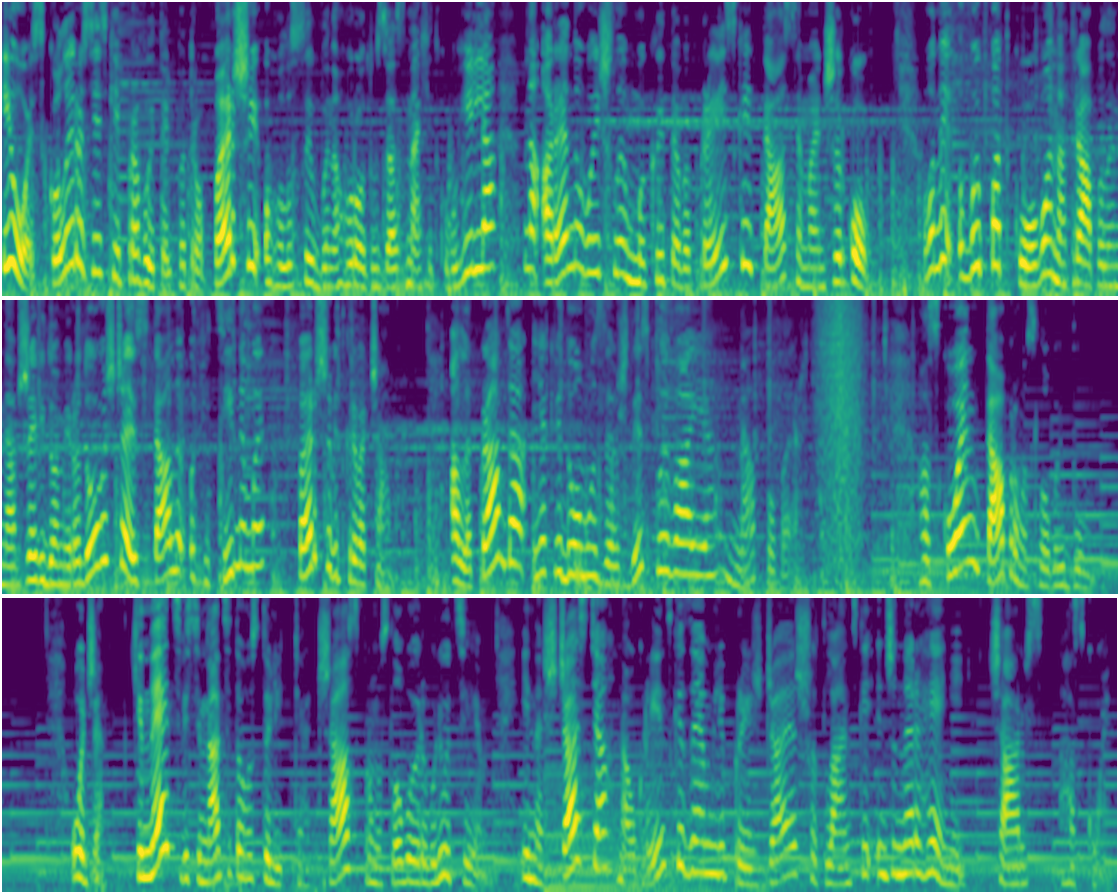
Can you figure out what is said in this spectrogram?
І ось, коли російський правитель Петро І оголосив винагороду за знахідку вугілля, на арену вийшли Микита Вепрейський та Семен Ширков. Вони випадково натрапили на вже відомі родовища і стали офіційними першовідкривачами. Але правда, як відомо, завжди спливає на поверхню. Гаскоін та промисловий бум. Отже, кінець 18 століття, час промислової революції. І на щастя, на українські землі приїжджає шотландський інженер-геній Чарльз Гаскоін.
